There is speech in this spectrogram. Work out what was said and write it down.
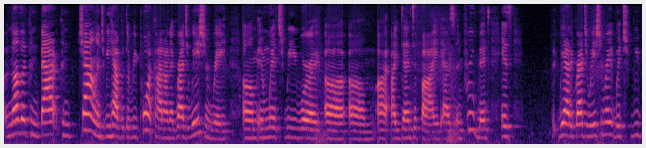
another challenge we have with the report card on a graduation rate um, in which we were uh, um, uh, identified as improvement is we had a graduation rate which we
